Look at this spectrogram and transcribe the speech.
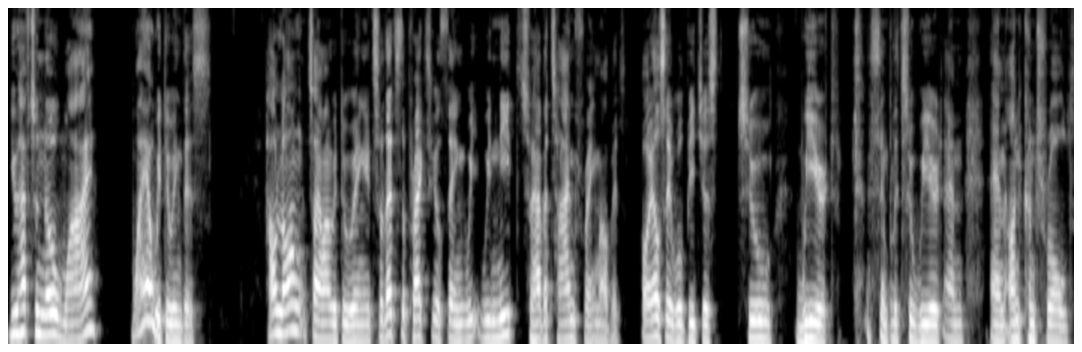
you have to know why. Why are we doing this? How long time are we doing it? So that's the practical thing. We we need to have a time frame of it or else it will be just too weird, simply too weird and and uncontrolled.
